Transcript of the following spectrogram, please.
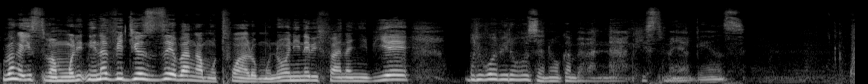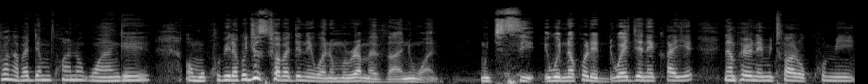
Kubanga isima muli nina vidiyo ze banga mutwalo munoni ne bifananyi bye buli wabirowooza n'ogamba bannange isima yagenze kubanga badde mukwano gwange omukubirako jusi twabadde naye wano mu ramadhan wano mukisi we nakola eddweje nekaye nampayo n'emitwalo kumi.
